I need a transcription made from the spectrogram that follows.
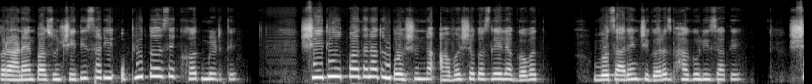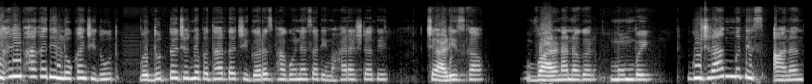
प्राण्यांपासून शेतीसाठी उपयुक्त असे खत मिळते. शेती उत्पादनातून पशूंना आवश्यक असलेल्या गवत व चाऱ्यांची गरज भागवली जाते. शहरी भागातील लोकांची दूध व दुग्धजन्य पदार्थाची गरज भागवण्यासाठी महाराष्ट्रातील चाळीसगाव वारणानगर मुंबई गुजरातमध्येच आनंद.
